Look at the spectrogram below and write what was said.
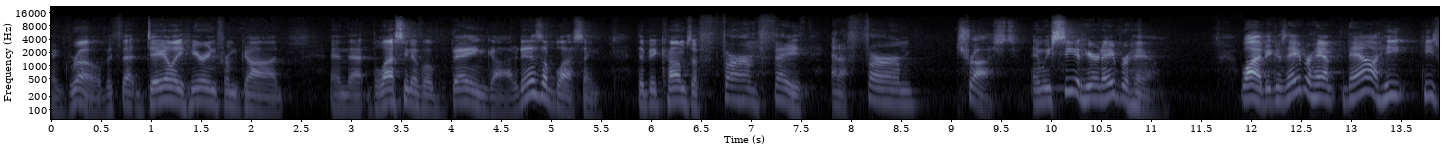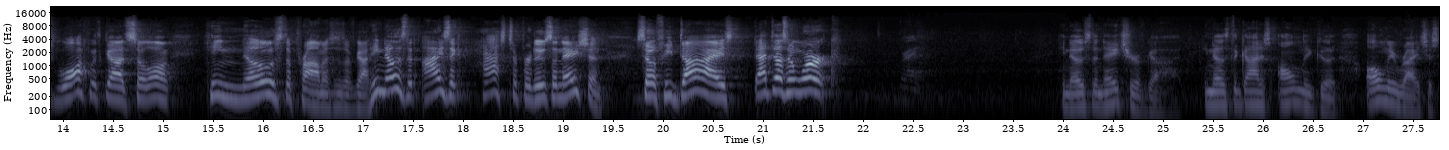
and grow. But it's that daily hearing from God and that blessing of obeying God. It is a blessing that becomes a firm faith and a firm trust. And we see it here in Abraham. Why? Because Abraham, now he, he's walked with God so long, he knows the promises of God. He knows that Isaac has to produce a nation. So if he dies, that doesn't work. Right. He knows the nature of God. He knows that God is only good, only righteous,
